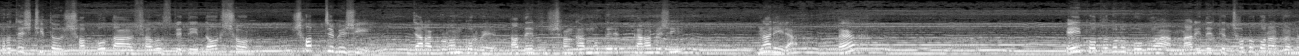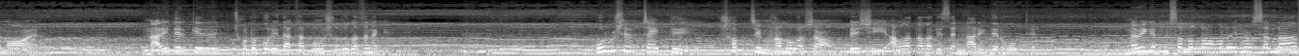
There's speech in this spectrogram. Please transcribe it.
প্রতিষ্ঠিত সভ্যতা, সংস্কৃতি, দর্শন সবচেয়ে বেশি যারা গ্রহণ করবে, তাদের সংখ্যার মধ্যে কারা বেশি? নারীরা হ্যাঁ এই কথাগুলো বললাম নারীদেরকে ছোট করার জন্য নয়। নারীদেরকে ছোট করে দেখার কোনো সুযোগ আছে নাকি? পুরুষের চাইতে সবচেয়ে ভালোবাসা বেশি আল্লাহ তালা দিচ্ছেন নারীদের মধ্যে। নবী সাল্লাম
